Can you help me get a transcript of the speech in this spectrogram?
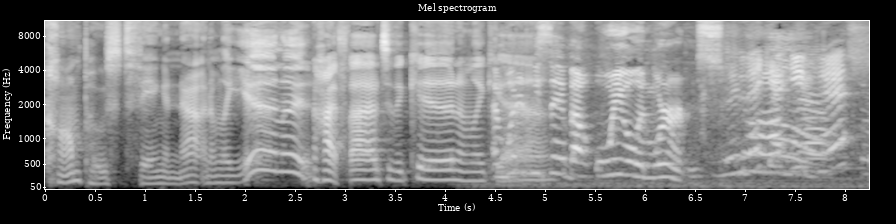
compost thing and now and I'm like yeah and I high five to the kid I'm like And yeah. what did we say about oil and worms? They can't eat this?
